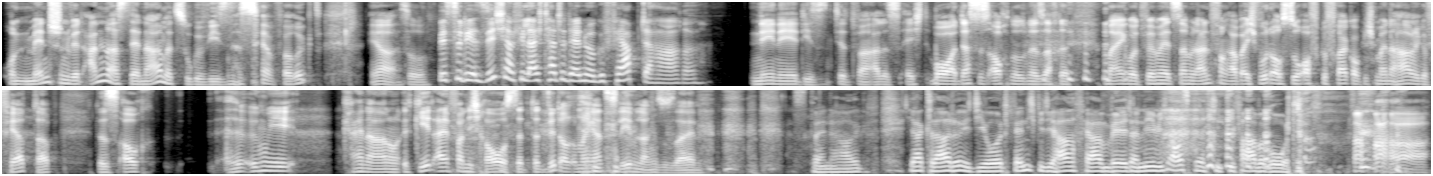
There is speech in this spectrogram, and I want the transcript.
und Menschen wird anders der Name zugewiesen, das ist ja verrückt. Ja, so. Bist du dir sicher, vielleicht hatte der nur gefärbte Haare? Nee, nee, die, das war alles echt. Boah, das ist auch nur so eine Sache. mein Gott, wenn wir jetzt damit anfangen, aber ich wurde auch so oft gefragt, ob ich meine Haare gefärbt habe. Das ist auch äh, irgendwie, keine Ahnung, es geht einfach nicht raus. Das, das wird auch mein ganzes Leben lang so sein. Hast deine Haare. Ja klar, du Idiot. Wenn ich mir die Haare färben will, dann nehme ich ausgerechnet die Farbe Rot.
